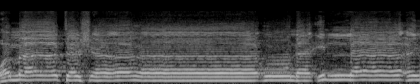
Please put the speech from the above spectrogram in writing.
وما تشاءون إلا أن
